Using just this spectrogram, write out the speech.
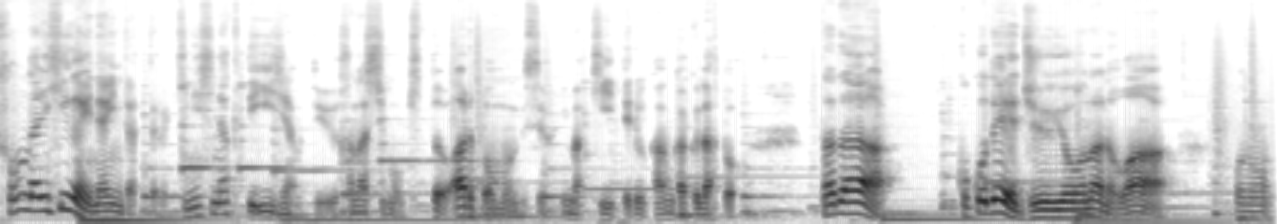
そんなに被害ないんだったら気にしなくていいじゃんっていう話もきっとあると思うんですよ。今聞いてる感覚だと。ただ、ここで重要なのはこの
